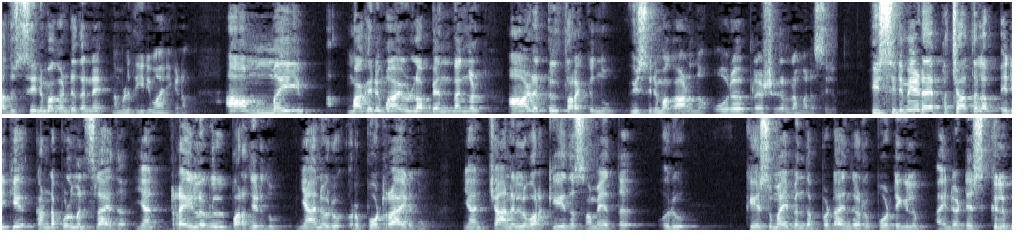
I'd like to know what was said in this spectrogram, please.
അത് സിനിമ കണ്ട് തന്നെ നമ്മൾ തീരുമാനിക്കണം. ആ അമ്മയും മകനുമായുള്ള ബന്ധങ്ങൾ ആഴത്തിൽ തറയ്ക്കുന്നു ഈ സിനിമ കാണുന്ന ഓരോ പ്രേക്ഷകരുടെ മനസ്സിലും. ഈ സിനിമയുടെ പശ്ചാത്തലം എനിക്ക് കണ്ടപ്പോൾ മനസ്സിലായത് ഞാൻ ട്രെയിലറിൽ പറഞ്ഞിരുന്നു. ഞാനൊരു റിപ്പോർട്ടറായിരുന്നു ഞാൻ ചാനലിൽ വർക്ക് ചെയ്ത സമയത്ത് ഒരു കേസുമായി ബന്ധപ്പെട്ട അതിന്റെ റിപ്പോർട്ടിങ്ങിലും അതിന്റെ ഡെസ്കിലും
